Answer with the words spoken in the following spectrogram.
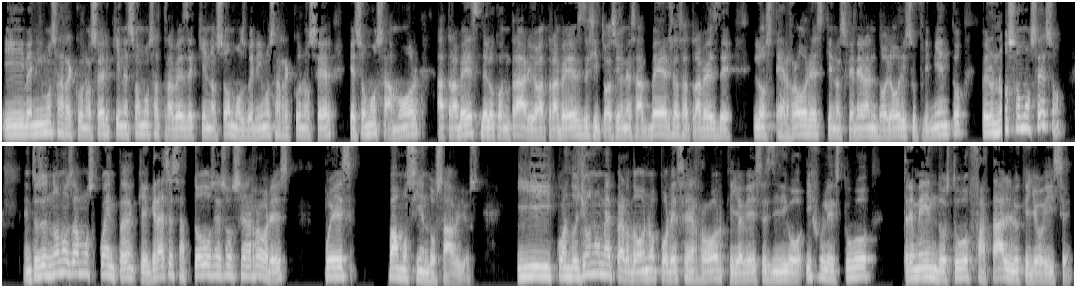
Y venimos a reconocer quiénes somos a través de quiénes somos. Venimos a reconocer que somos amor a través de lo contrario, a través de situaciones adversas, a través de los errores que nos generan dolor y sufrimiento, pero no somos eso. Entonces no nos damos cuenta que gracias a todos esos errores, pues vamos siendo sabios. Y cuando yo no me perdono por ese error que yo a veces digo, híjole, estuvo tremendo, estuvo fatal lo que yo hice.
